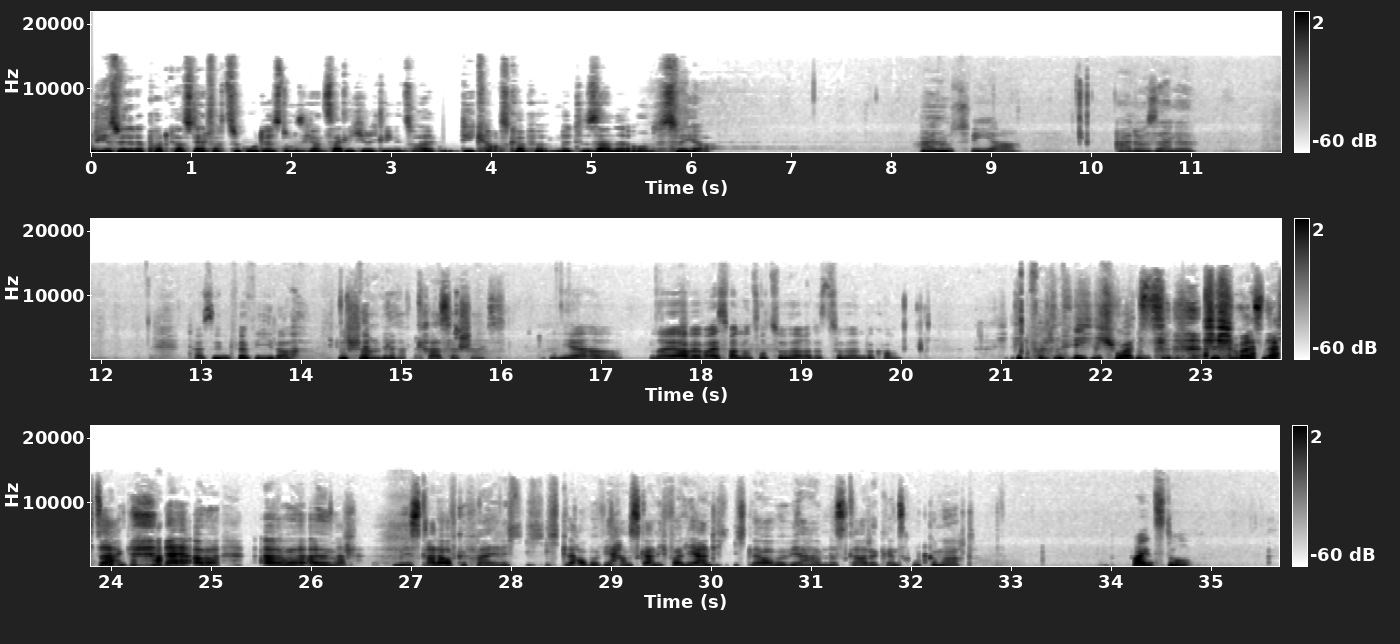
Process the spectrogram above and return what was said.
Und hier ist wieder der Podcast, der einfach zu gut ist, um sich an zeitliche Richtlinien zu halten. Die Chaosköpfe mit Sanne und Svea. Hallo Svea. Hallo Sanne. Da sind wir wieder. Schon wieder. Krasser Scheiß. Ja. Naja, wer weiß, wann unsere Zuhörer das zu hören bekommen. Ich, ich, ich wollte es nicht sagen. Naja, aber, aber äh, mir ist gerade aufgefallen, ich, ich, ich glaube, wir haben es gar nicht verlernt. Ich, ich glaube, wir haben das gerade ganz gut gemacht. Meinst du?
